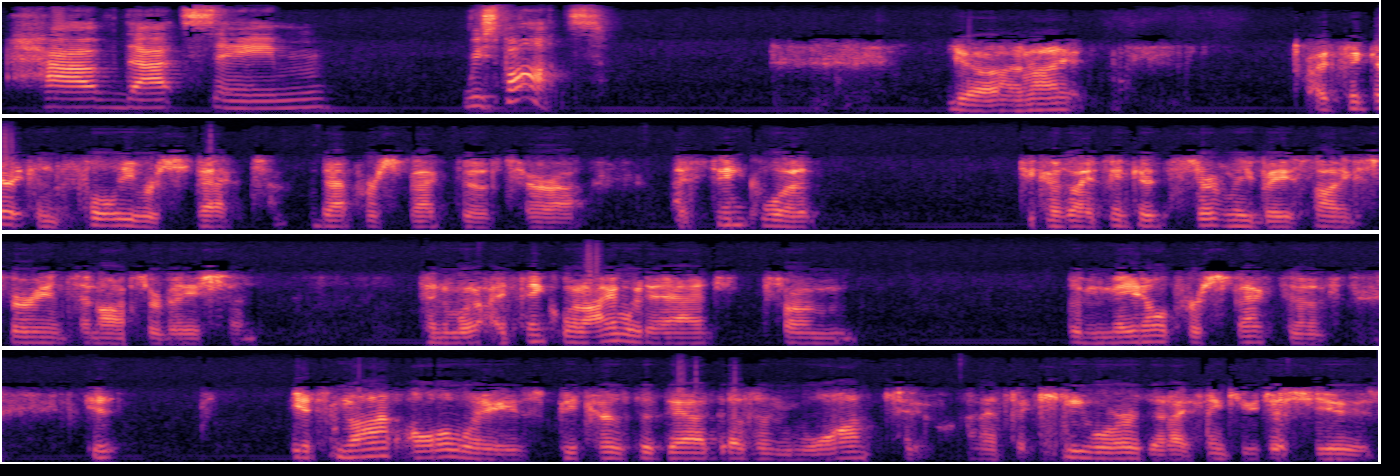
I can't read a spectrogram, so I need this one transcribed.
have that same response yeah, and I I think I can fully respect that perspective, Tara. I think what because I think it's certainly based on experience and observation. And what I think what I would add from the male perspective, it it's not always because the dad doesn't want to, and that's a key word that I think you just used.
